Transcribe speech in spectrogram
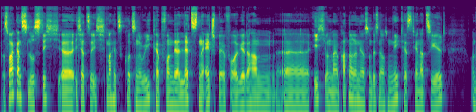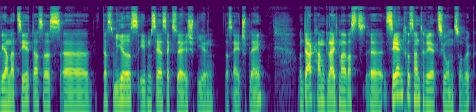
Das war ganz lustig. Äh, ich ich mache jetzt kurz einen Recap von der letzten Ageplay-Folge. Da haben äh, ich und meine Partnerin ja so ein bisschen aus dem Nähkästchen erzählt. Und wir haben erzählt, dass es, äh, dass wir es eben sehr sexuell spielen, das Ageplay. Und da kam gleich mal was äh, sehr interessante Reaktionen zurück,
